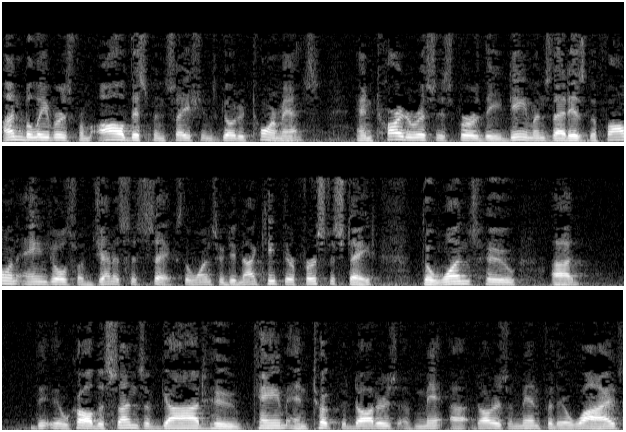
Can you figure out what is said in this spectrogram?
Unbelievers from all dispensations go to torments and Tartarus is for the demons, that is, the fallen angels of Genesis 6, the ones who did not keep their first estate, the ones who uh, they were called the sons of God, who came and took the daughters of men, uh, daughters of men for their wives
